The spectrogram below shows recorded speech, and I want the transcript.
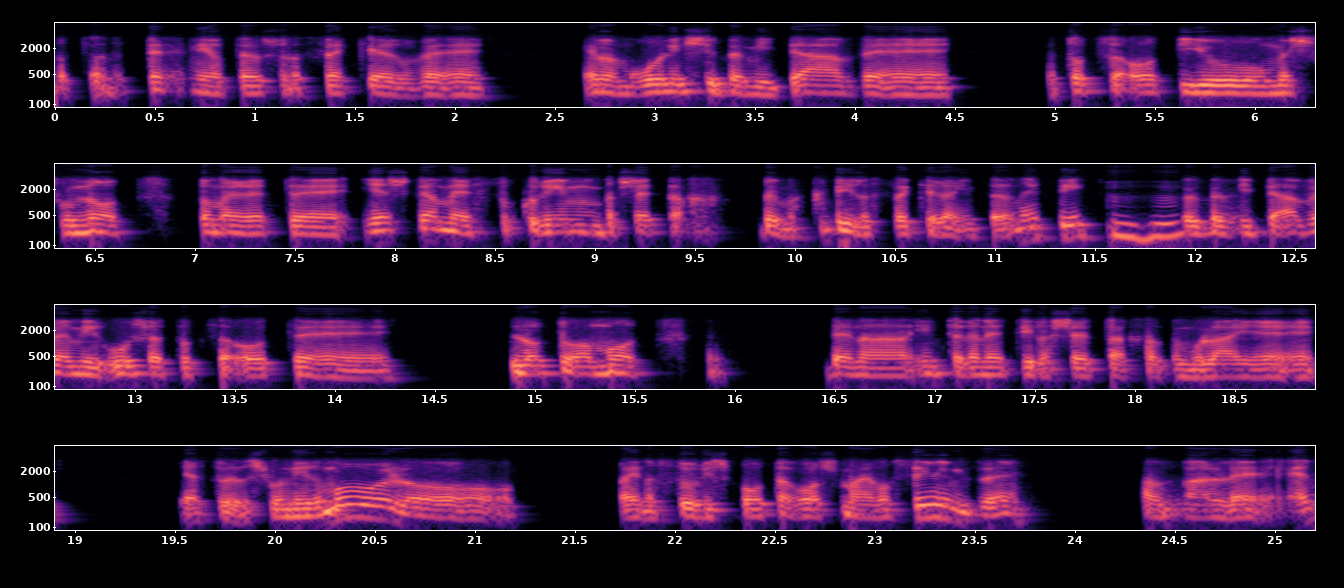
בצד הטכני יותר של הסקר, והם אמרו לי שבמידה והתוצאות יהיו משונות, זאת אומרת, יש גם סוקרים בשטח במקביל לסקר האינטרנטי, mm-hmm. ובמידה והם יראו שהתוצאות לא תואמות בין האינטרנטי לשטח, אז הם אולי אה, יעשו איזשהו נרמול, או ינסו לשבור את הראש מה הם עושים עם זה, אבל אה, אין,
